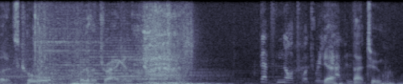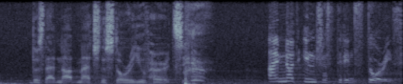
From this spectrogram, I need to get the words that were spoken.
but it's cool. Look at the dragon. That's not what really Yeah, happened. that too. Does that not match the story you've heard, Seeker? I'm not interested in stories.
